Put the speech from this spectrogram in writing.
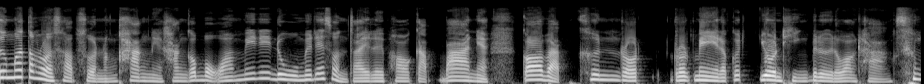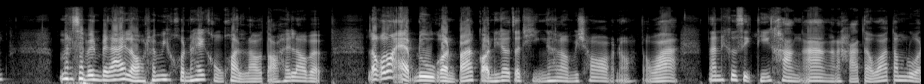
ึ่งเมื่อตำรวจสอบสวนน้องคังเนี่ยคังก็บอกว่าไม่ได้ดูไม่ได้สนใจเลยพอกลับบ้านเนี่ย ก็แบบขึ้นรถ รถเมล์แล้วก็โยนทิ้งไปเลยระหว่างทาง ซึ่งมันจะเป็นไปได้หรอ ถ้ามีคนให้ของขวัญเราต่อให้เราแบบ เราก็ต้องแอบดูก่อนปะก่อนที่เราจะทิ้งถ้าเราไม่ชอบเนาะแต่ว่านั่นคือสิ่งที่คังอ้างนะคะ แต่ว่าตำรวจ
